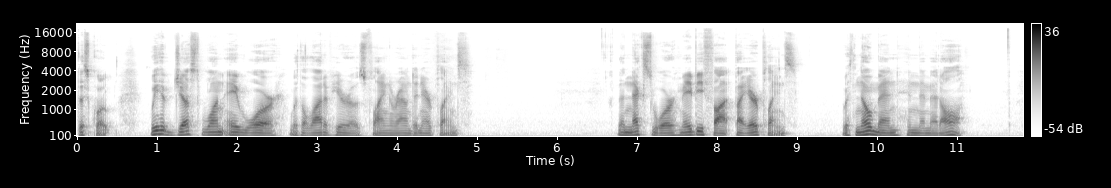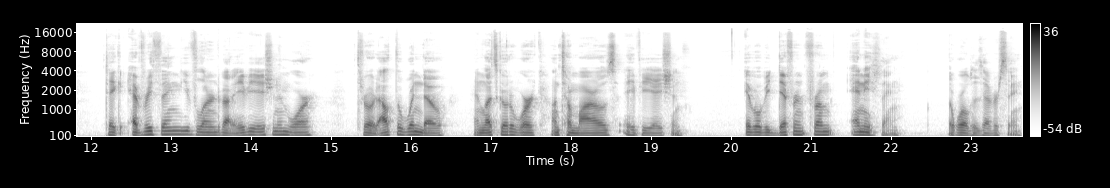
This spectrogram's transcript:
this quote We have just won a war with a lot of heroes flying around in airplanes. The next war may be fought by airplanes with no men in them at all. Take everything you've learned about aviation and war, throw it out the window, and let's go to work on tomorrow's aviation. It will be different from anything the world has ever seen.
